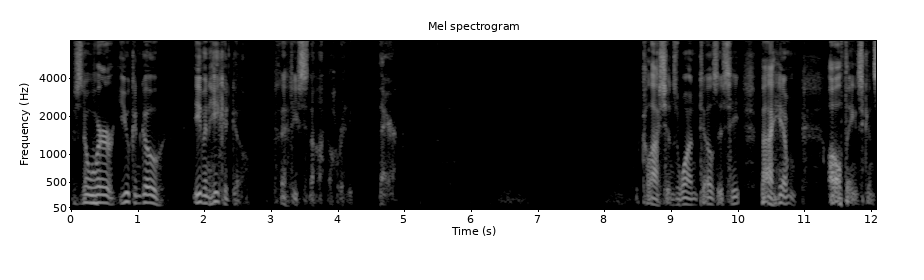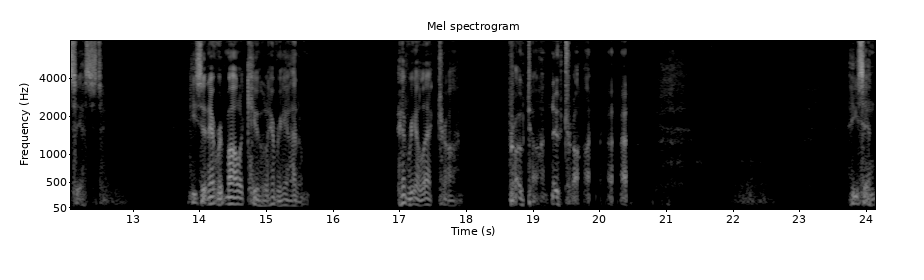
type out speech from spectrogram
There's nowhere you can go, even he could go, that he's not already there. Colossians 1 tells us he by him all things consist. He's in every molecule, every atom, every electron, proton, neutron. He's in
